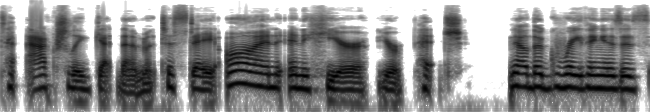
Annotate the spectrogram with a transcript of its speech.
to actually get them to stay on and hear your pitch. Now, the great thing is, is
